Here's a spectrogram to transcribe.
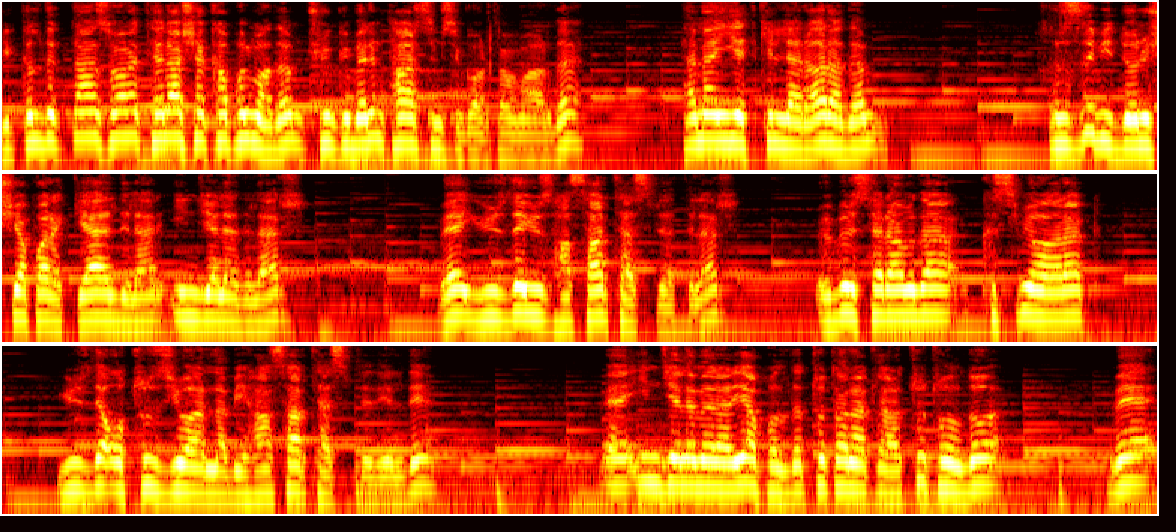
Yıkıldıktan sonra telaşa kapılmadım çünkü benim Tarsim sigortam vardı. Hemen yetkilileri aradım. Hızlı bir dönüş yaparak geldiler, incelediler ve yüzde yüz hasar tespit ettiler. Öbür seramı da kısmi olarak yüzde otuz civarında bir hasar tespit edildi. Ve incelemeler yapıldı, tutanaklar tutuldu ve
